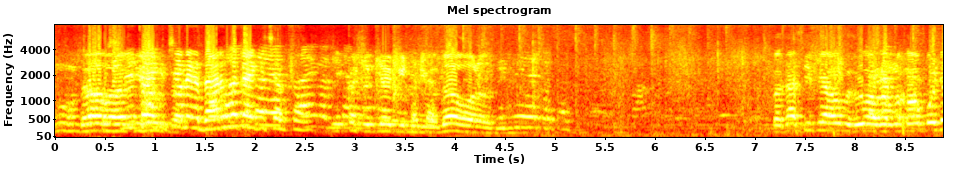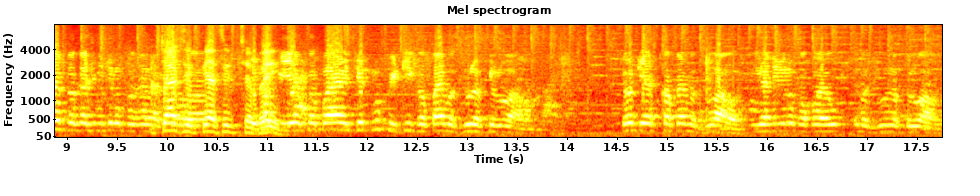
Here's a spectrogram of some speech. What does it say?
હું દવા વાળો ये क्या कि चलेगा दारू का क्या कि चलता है એક જ જગ્યાએ કીધું દવા વાળો પચાસ રૂપિયા બધું આવડે બોલજો પગાર કેટલો પગાર પચાસ રૂપિયા છે કપાય કેટલું પીટી કપાય બધું લખેલું આવે. તો ટેક્સ કપાય બધું આવે. ઈયાની કેટલું કપાય એવું બધું લખેલું આવે.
